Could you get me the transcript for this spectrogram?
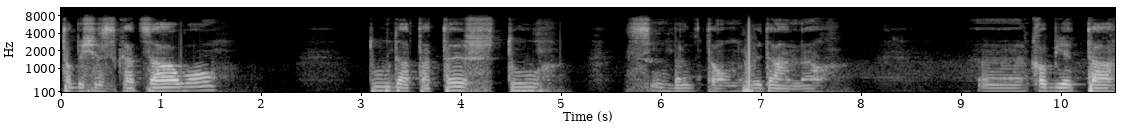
To by się zgadzało. Tu data też, tu Singleton wydana. E, Kobieta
